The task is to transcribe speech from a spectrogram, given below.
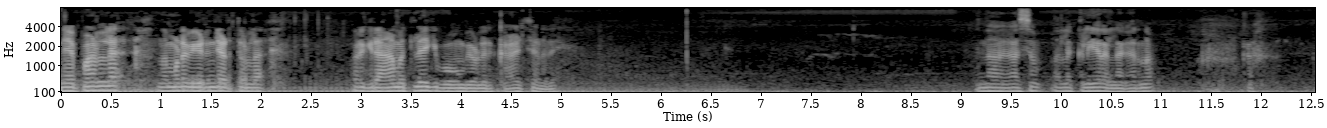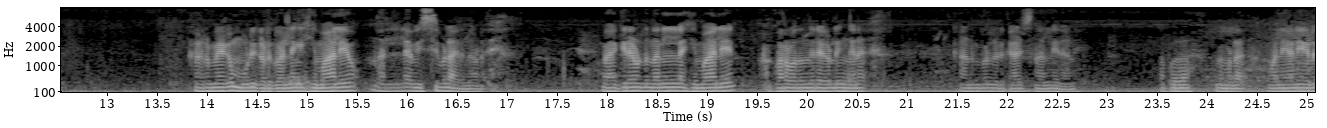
നേപ്പാളിലെ നമ്മുടെ വീടിന്റെ അടുത്തുള്ള ഒരു ഗ്രാമത്തിലേക്ക് പോകുമ്പോഴുള്ള ഒരു കാഴ്ചയാണിത്. ഇന്ന് ആകാശം നല്ല ക്ലിയർ അല്ല. കാരണം കർമേഘം മൂടി കിടക്കും. അല്ലെങ്കിൽ ഹിമാലയം നല്ല വിസിബിൾ ആയിരുന്നു അവിടെ. ബാക്ക്ഗ്രൗണ്ട് നല്ല ഹിമാലയൻ പർവതനിരകൾ ഇങ്ങനെ കാണുമ്പോഴുള്ളൊരു കാഴ്ച നല്ല ഇതാണ്. അപ്പോൾ നമ്മുടെ മലയാളികൾ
